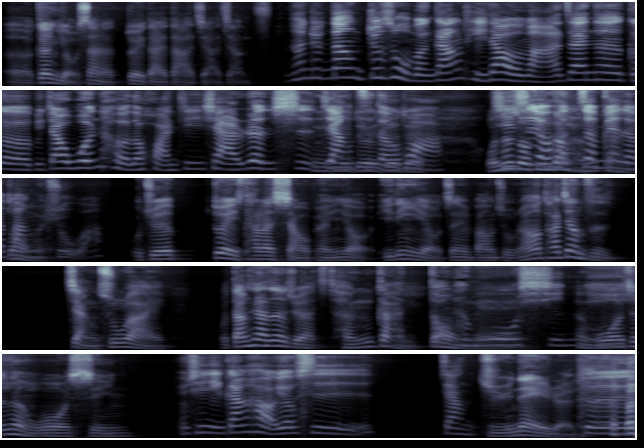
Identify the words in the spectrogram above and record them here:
呃，更友善的对待大家，这样子。那就那就是我们刚刚提到的嘛，在那个比较温和的环境下认识对这样子的话，我那时候其实有很正面的帮助啊。我觉得对他的小朋友一定也有正面帮助。然后他这样子讲出来，我当下真的觉得很感动，很哎窝心、很窝，真的很。窝心。尤其你刚好又是这样，局内人对对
